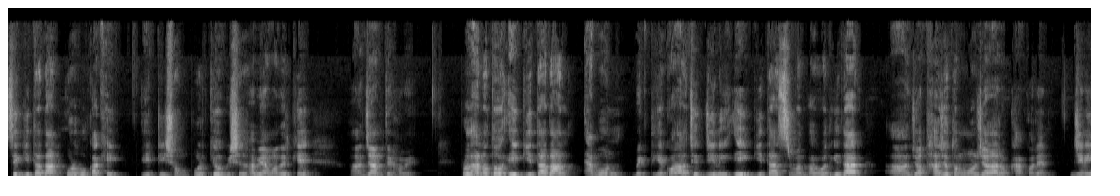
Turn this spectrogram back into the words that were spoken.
সেই গীতা দান করব কাকে? এটি সম্পর্কেও বিশেষভাবে আমাদেরকে জানতে হবে। প্রধানত এই গীতা দান এমন ব্যক্তিকে করা উচিত যিনি এই গীতা শ্রীমদ্ ভগবদ গীতার যথাযথ মর্যাদা রক্ষা করেন। যিনি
